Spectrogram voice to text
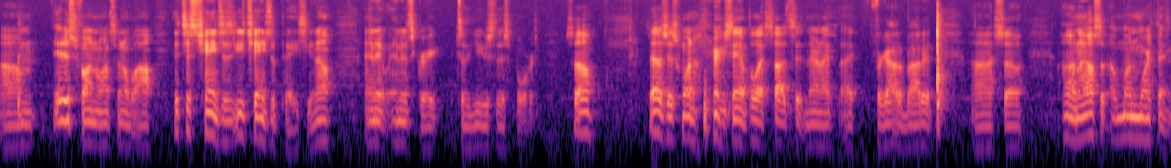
um, it is fun once in a while. It just changes, you change the pace, you know? and it and it's great to use this board. So that was just one other example. I saw it sitting there and I, I forgot about it. Uh, so oh, and I also uh, one more thing.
